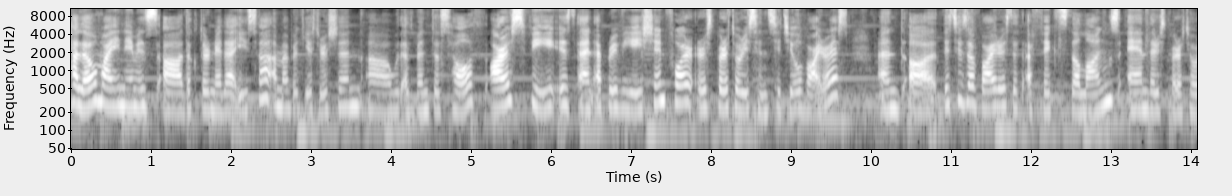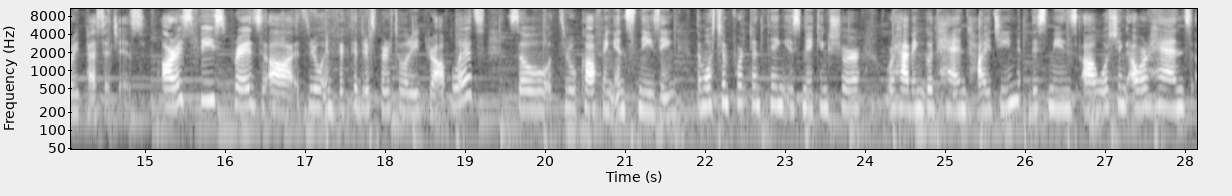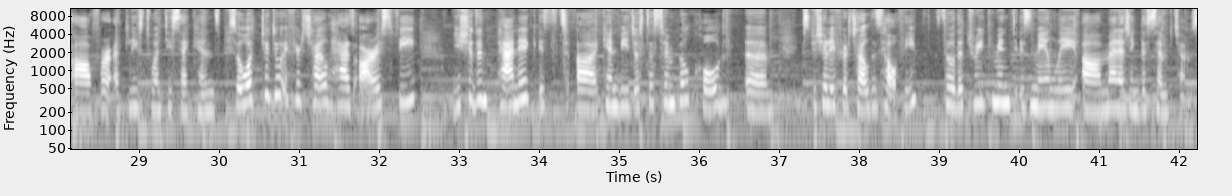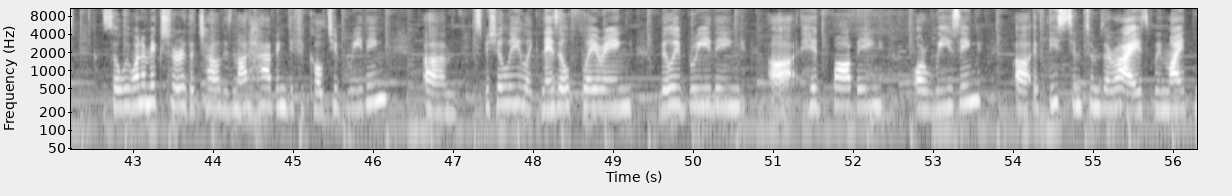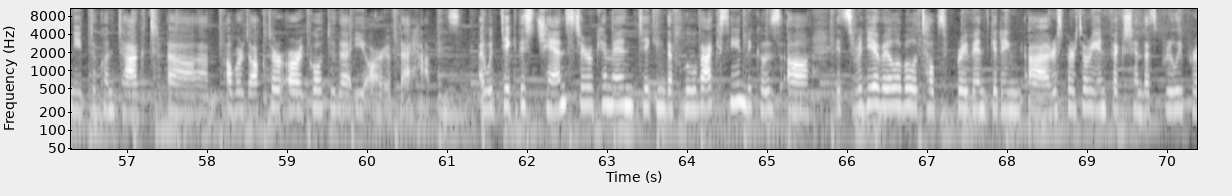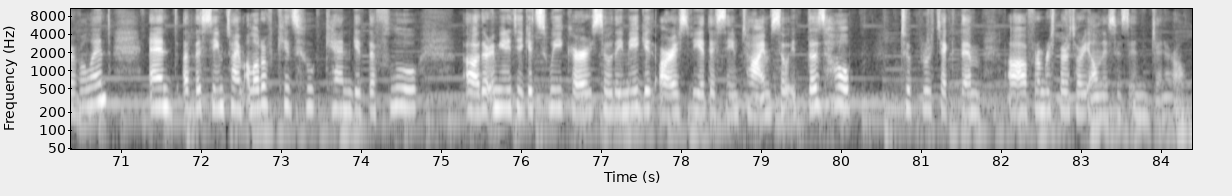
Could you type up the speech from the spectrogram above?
Hello, my name is uh, Dr. Neda Isa. I'm a pediatrician uh, with Adventist Health. RSV is an abbreviation for respiratory syncytial virus, and uh, this is a virus that affects the lungs and the respiratory passages. RSV spreads uh, through infected respiratory droplets, so through coughing and sneezing. The most important thing is making sure we're having good hand hygiene. This means uh, washing our hands uh, for at least 20 seconds. So what to do if your child has RSV? You shouldn't panic. It uh, can be just a simple cold, um, especially if your child is healthy. So the treatment is mainly uh, managing the symptoms. So we want to make sure the child is not having difficulty breathing, um, especially like nasal flaring, belly breathing, uh, head bobbing, or wheezing. Uh, if these symptoms arise, we might need to contact uh, our doctor or go to the ER if that happens. I would take this chance to recommend taking the flu vaccine because uh, it's ready available. It helps prevent getting uh, respiratory infection that's really prevalent. And at the same time, a lot of kids who can get the flu uh, their immunity gets weaker, so they may get RSV at the same time. So it does help to protect them uh, from respiratory illnesses in general.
